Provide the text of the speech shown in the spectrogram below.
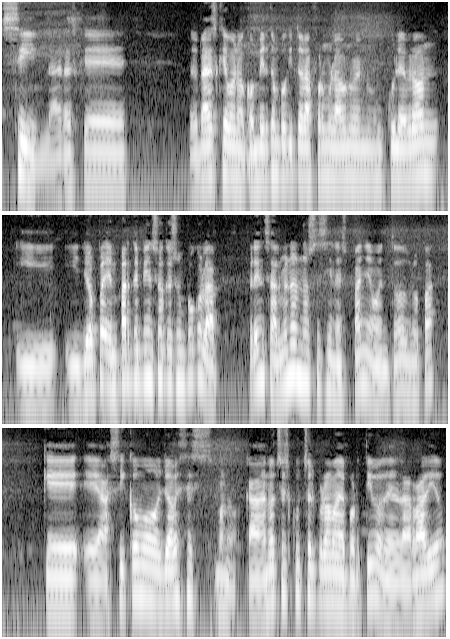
Sí, la verdad es que. La verdad es que, bueno, convierte un poquito la Fórmula 1 en un culebrón. Y, y yo, en parte, pienso que es un poco la prensa, al menos no sé si en España o en toda Europa, que eh, así como yo a veces, bueno, cada noche escucho el programa deportivo de la radio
